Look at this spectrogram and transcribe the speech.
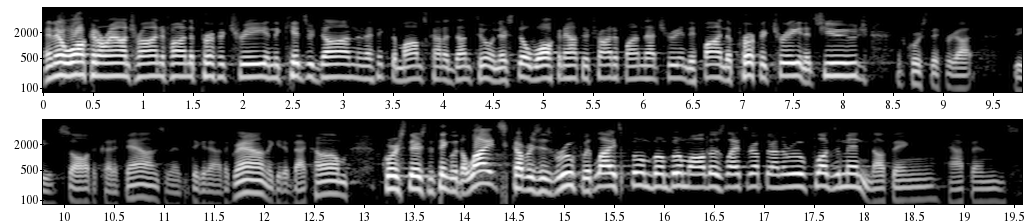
and they're walking around trying to find the perfect tree. And the kids are done, and I think the mom's kind of done too. And they're still walking out there trying to find that tree. And they find the perfect tree, and it's huge. And of course, they forgot the saw to cut it down, so they have to dig it out of the ground, they get it back home. Of course, there's the thing with the lights, covers his roof with lights, boom, boom, boom, all those lights are up there on the roof, plugs them in, nothing happens.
